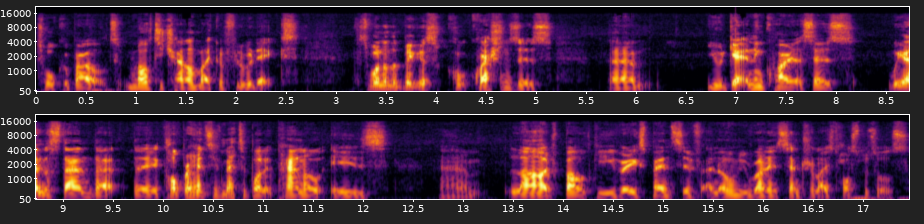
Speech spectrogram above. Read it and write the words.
talk about multi-channel microfluidics. Because one of the biggest questions is, um, you would get an inquiry that says, "We understand that the comprehensive metabolic panel is um, large, bulky, very expensive, and only run in centralized hospitals."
